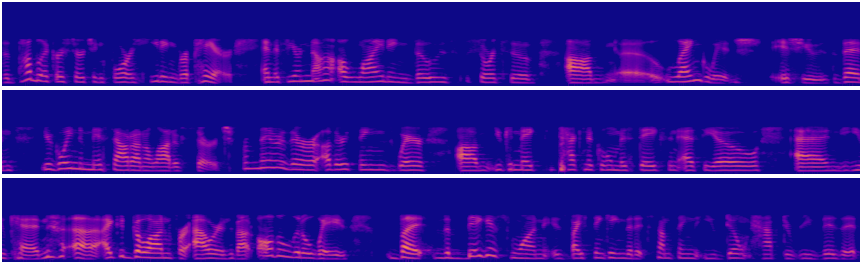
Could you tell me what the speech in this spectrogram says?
the public are searching for heating repair. And if you're not aligning those sorts of um, uh, language issues then you're going to miss out on a lot of search. From there there are other things where um, you can make technical mistakes in SEO and you can uh, I could go on for hours about all the little ways but the biggest one is by thinking that it's something that you don't have to revisit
